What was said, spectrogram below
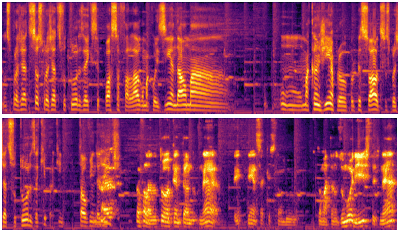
uns projetos, seus projetos futuros aí que você possa falar alguma coisinha, dar uma um- uma canjinha pro, pro pessoal dos seus projetos futuros aqui, pra quem tá ouvindo a gente? Tô falando, eu tô tentando, né? Tem, tem essa questão do. Tô matando os humoristas, né?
